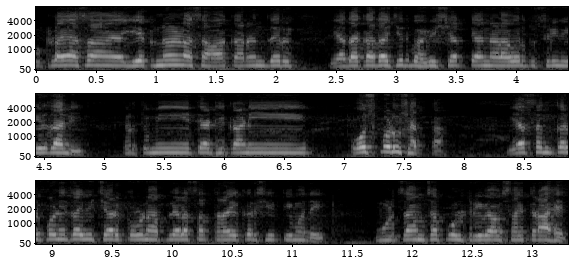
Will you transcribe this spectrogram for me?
कुठलाही असा एक नळ नसावा कारण जर यदा कदाचित भविष्यात त्या नळावर दुसरी विहीर झाली तर तुम्ही त्या ठिकाणी ओस पडू शकता. या संकल्पनेचा विचार करून आपल्याला सतरा एकर शेतीमध्ये मूळचा आमचा पोल्ट्री व्यवसाय तर आहेच.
